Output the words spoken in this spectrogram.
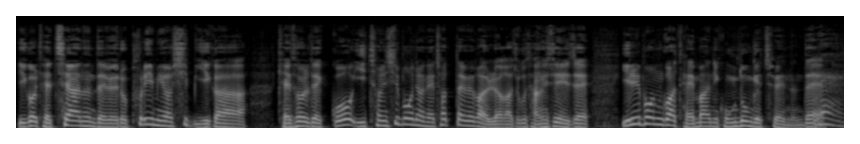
이걸 대체하는 대회로 프리미어 12가 개설됐고 2015년에 첫 대회가 열려가지고 당시에 이제 일본과 대만이 공동 개최했는데 네.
